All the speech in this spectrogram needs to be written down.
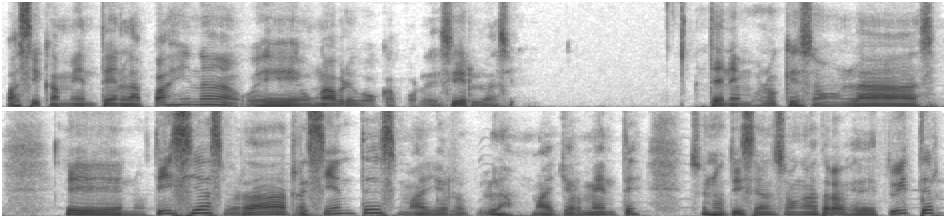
básicamente en la página eh, un abre boca, por decirlo así. Tenemos lo que son las eh, noticias, ¿verdad? Recientes, mayor, las, mayormente sus noticias son a través de Twitter.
